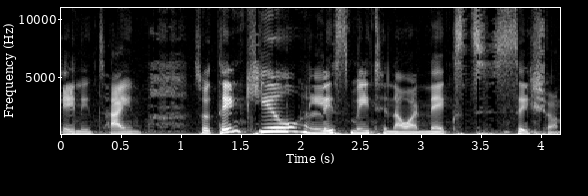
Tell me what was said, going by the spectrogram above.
anytime. So thank you and let's meet in our next session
